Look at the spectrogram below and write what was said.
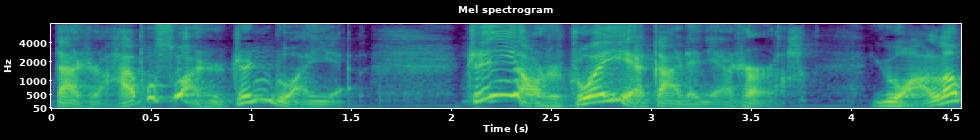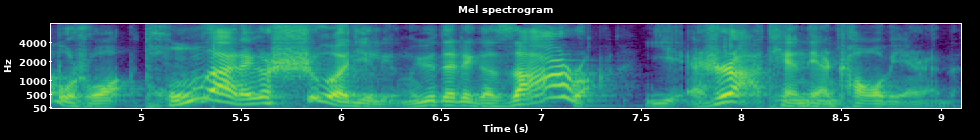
但是还不算是真专业的。真要是专业干这件事儿啊，远了不说，同在这个设计领域的这个 Zara 也是啊，天天抄别人的，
